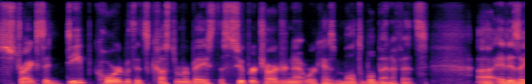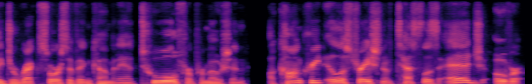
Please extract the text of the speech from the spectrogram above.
strikes a deep chord with its customer base. The Supercharger network has multiple benefits. Uh, it is a direct source of income and a tool for promotion, a concrete illustration of Tesla's edge over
